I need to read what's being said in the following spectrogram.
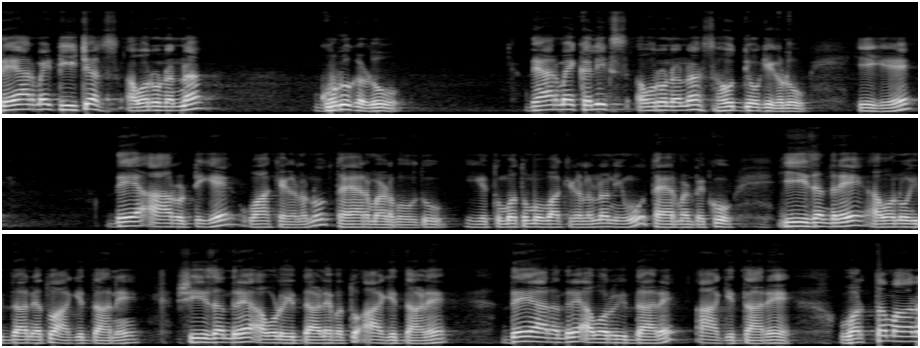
ದೇ ಆರ್ ಮೈ ಟೀಚರ್ಸ್ ಅವರು ನನ್ನ ಗುರುಗಳು. ದೇ ಆರ್ ಮೈ ಕಲೀಗ್ಸ್ ಅವರು ನನ್ನ ಸಹೋದ್ಯೋಗಿಗಳು. ಹೀಗೆ ದೇ ಆರೊಟ್ಟಿಗೆ ವಾಕ್ಯಗಳನ್ನು ತಯಾರು ಮಾಡಬಹುದು. ಹೀಗೆ ತುಂಬ ತುಂಬ ವಾಕ್ಯಗಳನ್ನು ನೀವು ತಯಾರು ಮಾಡಬೇಕು. ಈಸ್ ಅಂದರೆ ಅವನು ಇದ್ದಾನೆ ಅಥವಾ ಆಗಿದ್ದಾನೆ. ಶೀಸ್ ಅಂದರೆ ಅವಳು ಇದ್ದಾಳೆ ಮತ್ತು ಆಗಿದ್ದಾಳೆ. ದೇ ಆರ್ ಅಂದರೆ ಅವರು ಇದ್ದಾರೆ, ಆಗಿದ್ದಾರೆ. ವರ್ತಮಾನ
